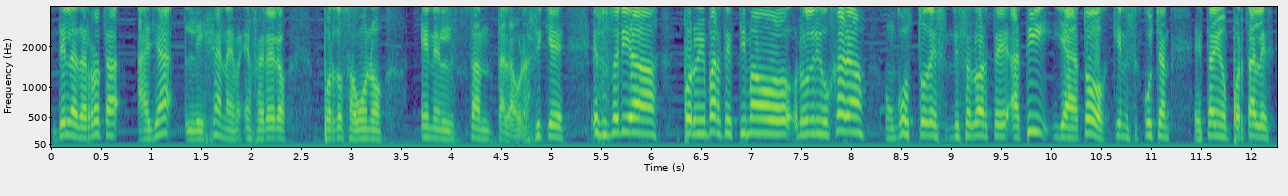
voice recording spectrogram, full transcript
de la derrota allá lejana en febrero por 2 a 1 en el Santa Laura. Así que eso sería por mi parte, estimado Rodrigo Jara. Un gusto de, saludarte a ti y a todos quienes escuchan Estadio Portales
